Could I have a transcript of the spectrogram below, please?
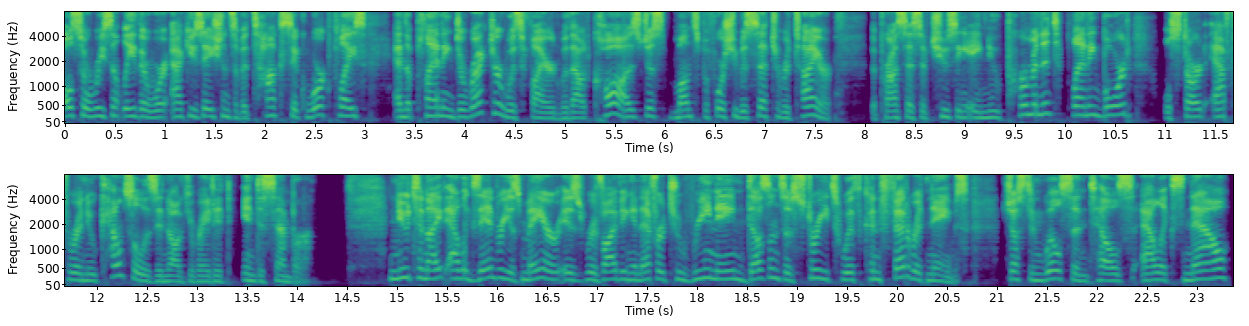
Also, recently, there were accusations of a toxic workplace, and the planning director was fired without cause just months before she was set to retire. The process of choosing a new permanent planning board will start after a new council is inaugurated in December. New tonight, Alexandria's mayor is reviving an effort to rename dozens of streets with Confederate names. Justin Wilson tells ALXnow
